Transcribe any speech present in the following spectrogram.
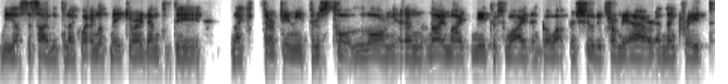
we just decided to like, why not make your identity like 13 meters tall, long and nine meters wide and go up and shoot it from the air and then create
